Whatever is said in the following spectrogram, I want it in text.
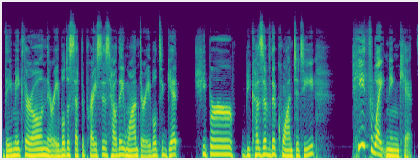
they make their own. They're able to set the prices how they want. They're able to get cheaper because of the quantity. Teeth whitening kits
